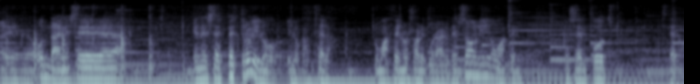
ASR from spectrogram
eh, onda en ese, en ese espectro y lo, y lo cancela. Como hacen los auriculares de Sony, como hacen los AirPods. Este no.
